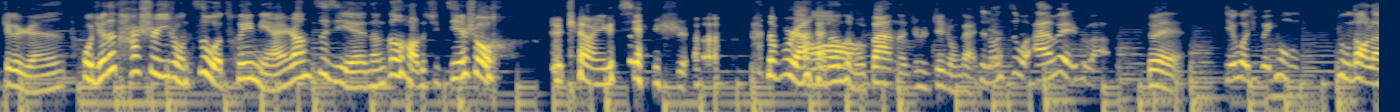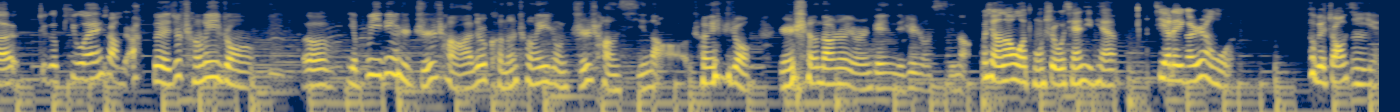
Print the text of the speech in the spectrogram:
这个人，我觉得他是一种自我催眠，让自己能更好的去接受这样一个现实。那不然还能怎么办呢？就是这种感觉，只能自我安慰，是吧？对，结果就被用用到了这个 PUA 上边。对，就成了一种。呃，也不一定是职场啊，就是可能成为一种职场洗脑，成为一种人生当中有人给你的这种洗脑。我想到我同事，我前几天接了一个任务，特别着急，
